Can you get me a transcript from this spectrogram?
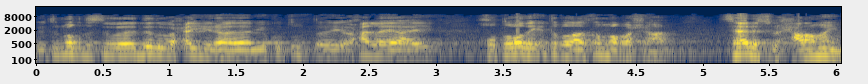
Baytulmaqdisna wadaadadu waxay yidhaahdaan iyo kutubta waxaan leeyahay khutabada inta badan aad ka maqashaan halis lxaramayn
